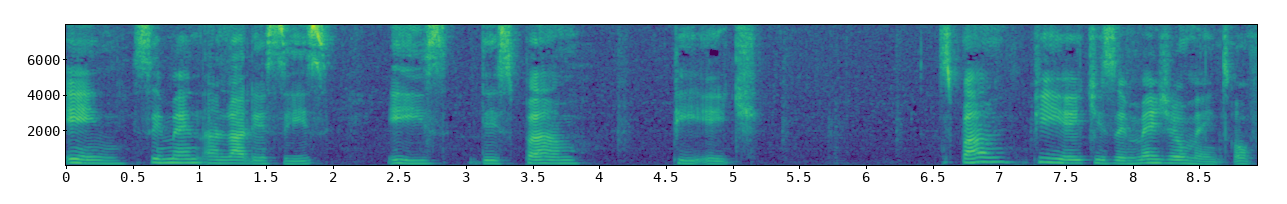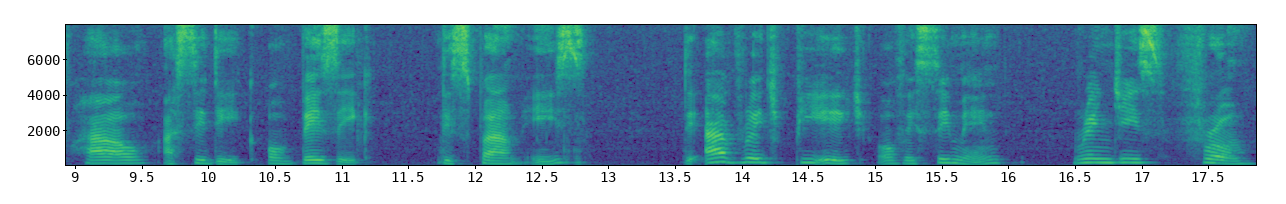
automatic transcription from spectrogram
in semen analysis is the sperm pH. Sperm pH is a measurement of how acidic or basic the sperm is. The average pH of a semen ranges from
